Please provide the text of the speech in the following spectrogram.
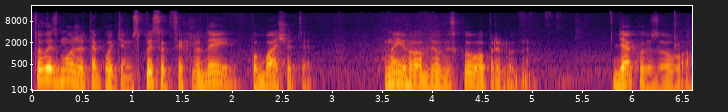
то ви зможете потім список цих людей побачити. Ми його обов'язково оприлюднимо. Дякую за увагу.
